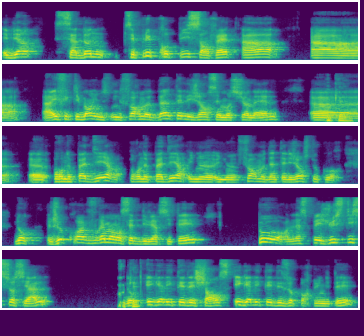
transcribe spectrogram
eh bien, ça donne, c'est plus propice en fait à, à, à effectivement une, une forme d'intelligence émotionnelle, euh, euh, pour ne pas dire, pour ne pas dire une, une forme d'intelligence tout court. Donc, je crois vraiment en cette diversité pour l'aspect justice sociale, donc égalité des chances, égalité des opportunités,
